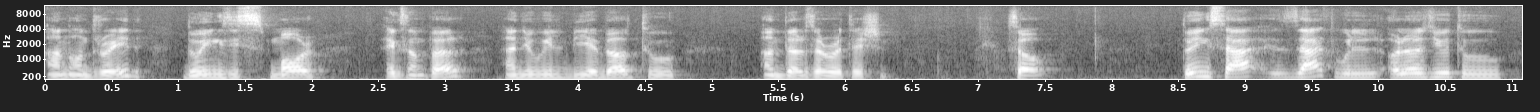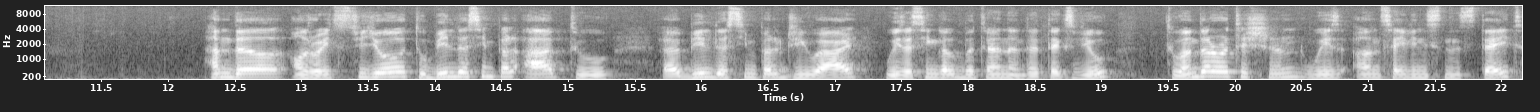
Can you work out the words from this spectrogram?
and Android doing this small example and you will be able to handle the rotation. So doing that, that will allow you to handle Android Studio to build a simple app, to uh, build a simple GUI with a single button and a text view, to handle rotation with onSaveInstanceState,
